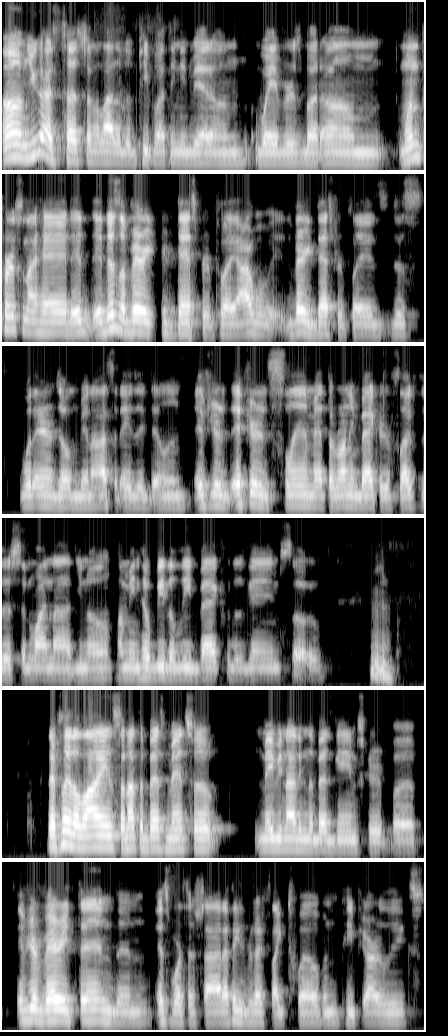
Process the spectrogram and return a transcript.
Um, you guys touched on a lot of the people I think need to be had on waivers, but um, one person I had it, it is a very desperate play. I very desperate play is just with Aaron Jones being I said AJ Dillon. If you're if you're slim at the running back or flex position, why not? You know, I mean, he'll be the lead back for this game. So hmm. they play the Lions, so not the best matchup. Maybe not even the best game script, but if you're very thin, then it's worth a shot. I think he projects like 12 in PPR leagues.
